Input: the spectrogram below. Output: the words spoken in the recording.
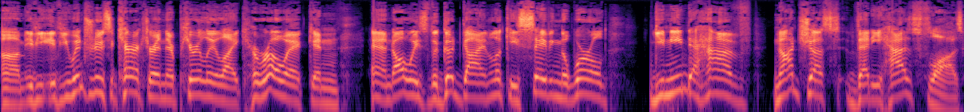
Um, if you if you introduce a character and they're purely like heroic and and always the good guy and look he's saving the world, you need to have not just that he has flaws,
